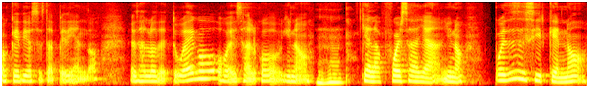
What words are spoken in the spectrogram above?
o que Dios está pidiendo? ¿Es algo de tu ego o es algo, you know, que a la fuerza ya, you know, puedes decir que no,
